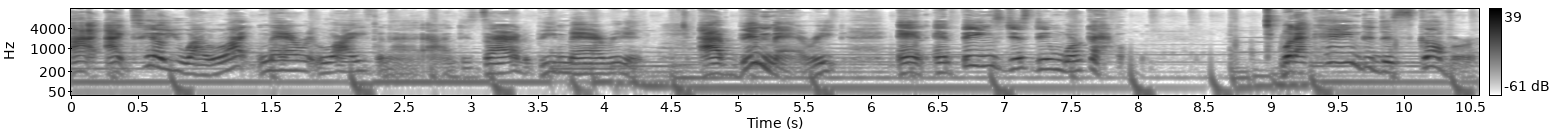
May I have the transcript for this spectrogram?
I, I tell you, I like married life and I, I desire to be married, and I've been married, and, and things just didn't work out. But I came to discover,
